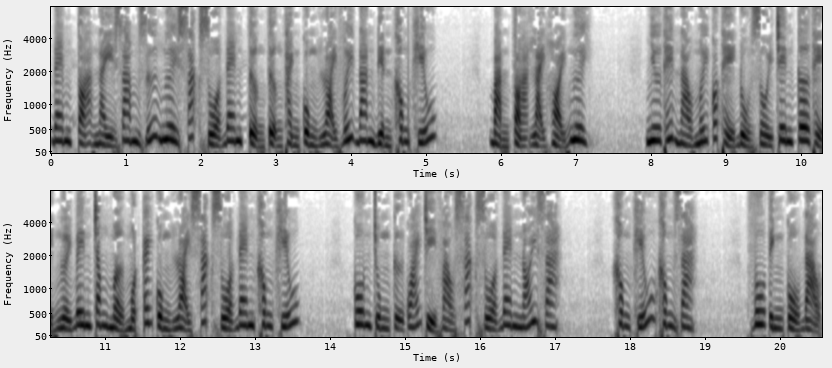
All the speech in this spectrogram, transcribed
đem tòa này giam giữ ngươi xác rùa đen tưởng tượng thành cùng loại với đan điền không khiếu. bản tòa lại hỏi ngươi, như thế nào mới có thể đủ rồi trên cơ thể người bên trong mở một cái cùng loại xác rùa đen không khiếu. côn trùng cự quái chỉ vào xác rùa đen nói ra, không khiếu không ra, vô tình cổ đạo,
